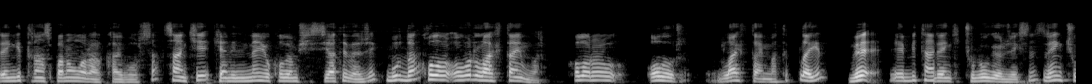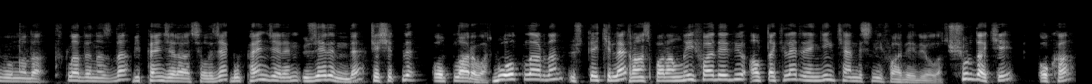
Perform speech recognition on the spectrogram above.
rengi transparan olarak kaybolsa sanki kendiliğinden yok oluyormuş hissiyatı verecek. Burada Color Over Lifetime var. Color Over Lifetime'a tıklayın ve e, bir tane renk çubuğu göreceksiniz. Renk çubuğuna da tıkladığınızda bir pencere açılacak. Bu pencerenin üzerinde çeşitli oklar var. Bu oklardan üsttekiler transparanlığı ifade ediyor. Alttakiler rengin kendisini ifade ediyorlar. Şuradaki oka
